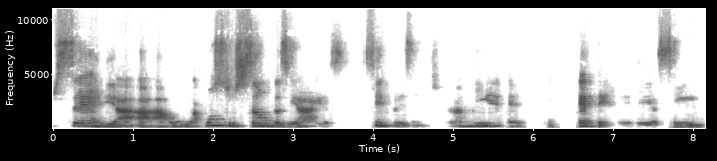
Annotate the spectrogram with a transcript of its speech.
o cerne, a, a, a, construção das iaias, sempre presente. Para mim é, é eterno, é, é, assim,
